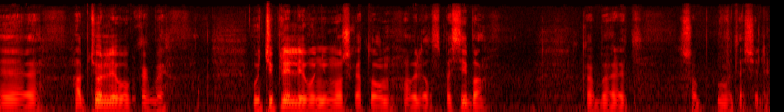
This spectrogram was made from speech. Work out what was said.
э, обтерли его, как бы утеплили его немножко, то он говорил «спасибо», как бы говорит, чтобы вытащили.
